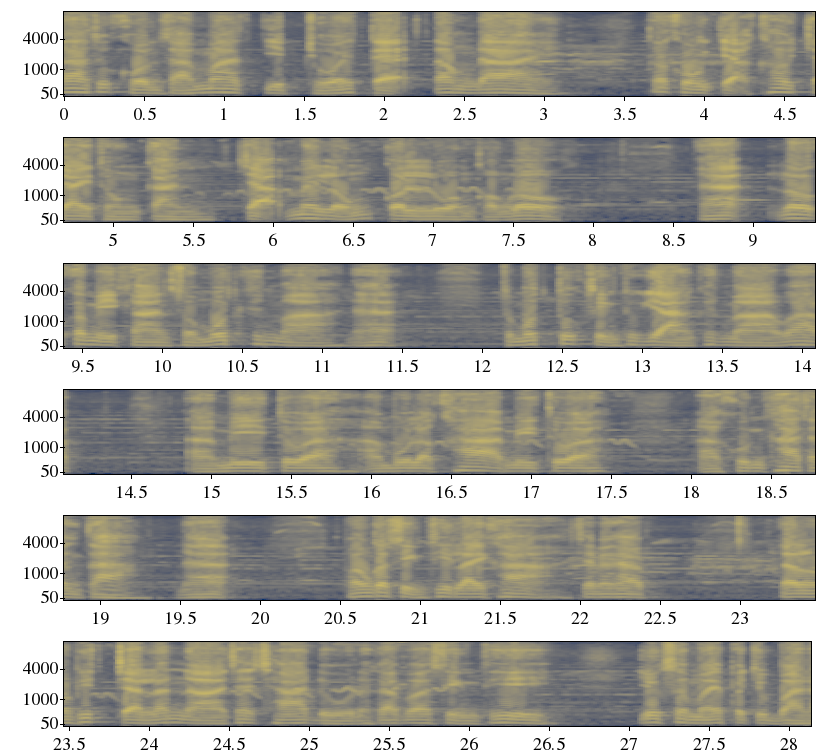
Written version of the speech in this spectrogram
ถ้าทุกคนสามารถหยิบฉวยแตะต้องได้ ก็คงจะเข้าใจตรงกัน จะไม่หลงกลลวงของโลกนะฮะ โลกก็มีการสมมุติขึ้นมานะฮะสมมุติทุกสิ่งทุกอย่างขึ้นมาว่ามีตัวมูลค่ามีตัวคุณค่าต่างๆนะฮะพร้อมกับสิ่งที่ไร้ค่าใช่ไหมครับเราลองพิจารณาช้าๆดูนะครับว่าสิ่งที่ยุคสมัยปัจจุบัน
